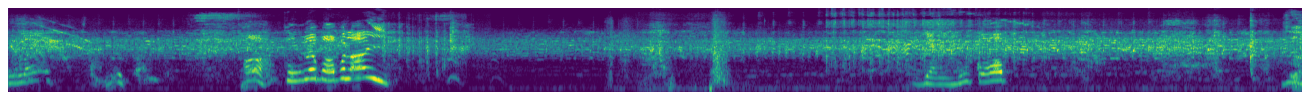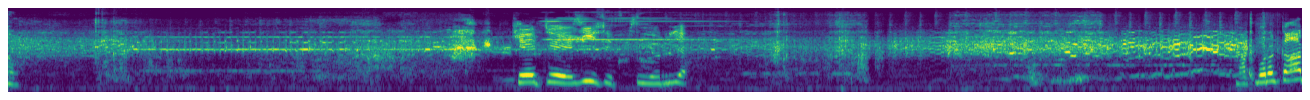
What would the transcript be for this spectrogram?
ย่าคงแล้วอะคงแล้วหมอบอะไรอย่างมูกอบเดี๋ยวเคเจยี่สิบซีเรียสนักบริการ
